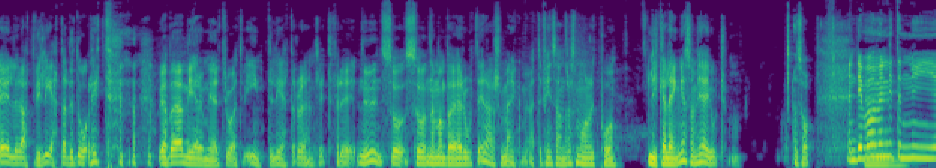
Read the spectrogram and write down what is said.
eller att vi letade dåligt. och jag börjar mer och mer tro att vi inte letar ordentligt. För det, nu så, så när man börjar rota i det här så märker man att det finns andra som har hållit på lika länge som vi har gjort. Och så. Men det var väl en Eh. lite ny,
